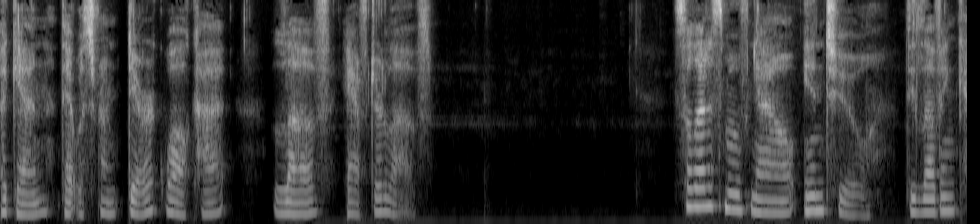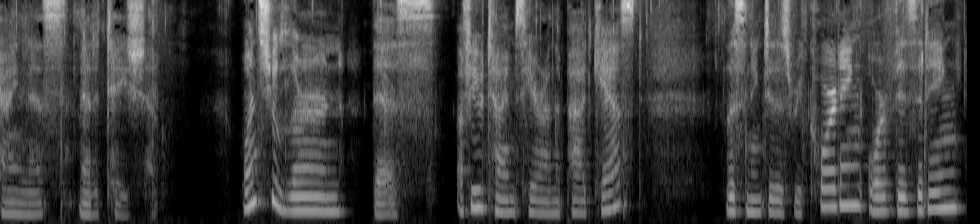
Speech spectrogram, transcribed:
Again, that was from Derek Walcott, Love After Love. So let us move now into the loving kindness meditation. Once you learn this a few times here on the podcast, listening to this recording, or visiting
